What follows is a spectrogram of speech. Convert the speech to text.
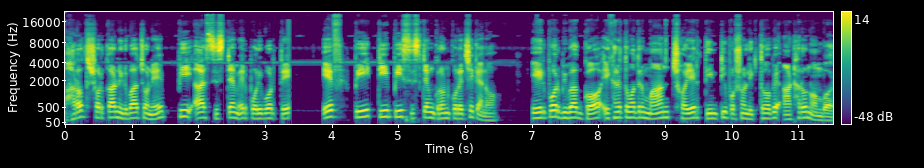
ভারত সরকার নির্বাচনে পিআর সিস্টেম এর পরিবর্তে এফপিটিপি সিস্টেম গ্রহণ করেছে কেন? এরপর বিভাগ গ, এখানে তোমাদের মান ছয়ের তিনটি প্রশ্ন লিখতে হবে, আঠারো নম্বর।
